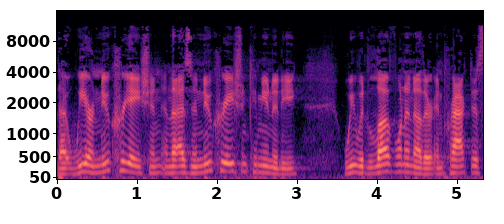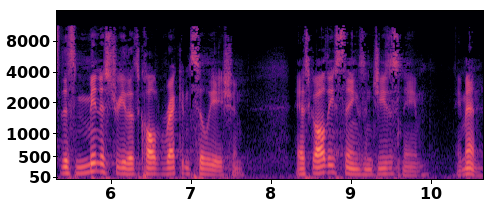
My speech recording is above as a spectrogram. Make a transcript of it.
that we are new creation, and that as a new creation community, we would love one another and practice this ministry that's called reconciliation. I ask all these things in Jesus' name. Amen.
